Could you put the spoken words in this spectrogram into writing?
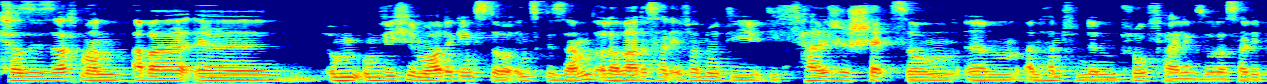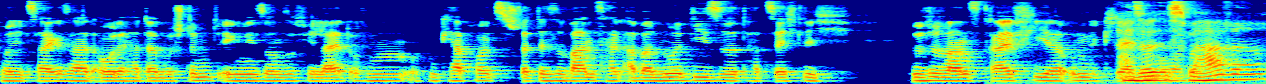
krasse Sache, Mann. Aber äh, um, um wie viele Morde ging es da insgesamt? Oder war das halt einfach nur die, die falsche Schätzung ähm, anhand von dem Profiling, so dass halt die Polizei gesagt hat, oh, der hat dann bestimmt irgendwie so und so viel Leid auf dem, auf dem Kerbholz. Stattdessen waren es halt aber nur diese tatsächlich, wie viel waren es? Drei, vier ungeklärte Also Morde. es waren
